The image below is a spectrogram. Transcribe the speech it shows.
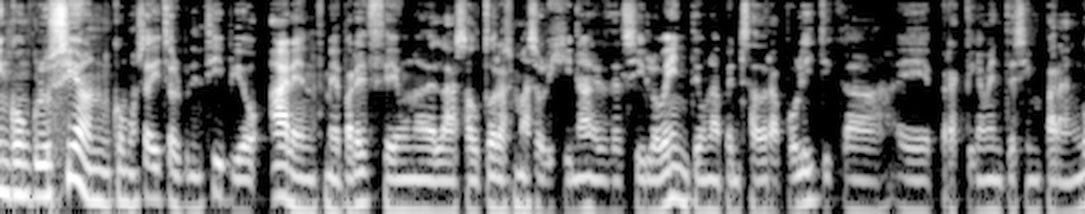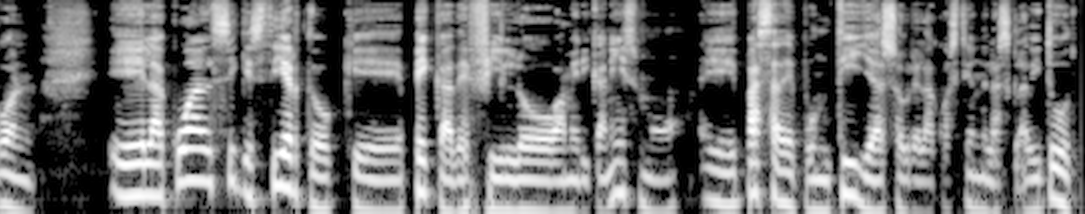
En conclusión, como os he dicho al principio, Arendt me parece una de las autoras más originales del siglo XX, una pensadora política eh, prácticamente sin parangón, eh, la cual sí que es cierto que peca de filoamericanismo, eh, pasa de puntillas sobre la cuestión de la esclavitud,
